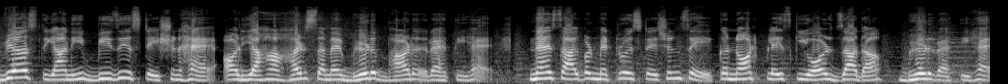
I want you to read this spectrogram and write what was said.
व्यस्त यानी बिज़ी स्टेशन है और यहाँ हर समय भीड़ भाड़ रहती है। नए साल पर मेट्रो स्टेशन से कनॉट प्लेस की ओर ज़्यादा भीड़ रहती है।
